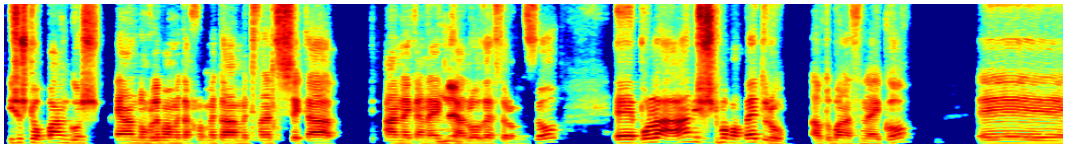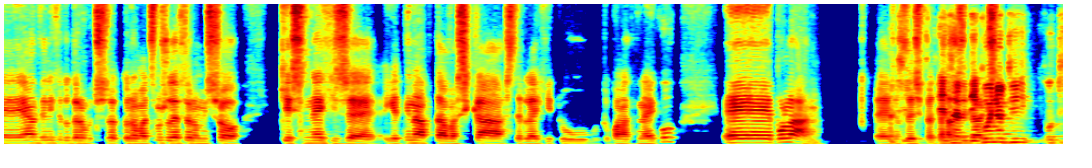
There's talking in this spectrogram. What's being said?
ίσως και ο Πάγκος, εάν τον βλέπαμε με, τα, με, τα, με τη φανέλα της ΤΣΣΚΑ, αν έκανε ναι. καλό δεύτερο μισό. Ε, πολλά αν, ίσως και ο Παπαπέτρου από τον Παναθηναϊκό ε, αν δεν είχε τον τραυματισμό στο δεύτερο μισό και συνέχιζε, γιατί είναι από τα βασικά στελέχη του, του Παναθηναϊκού. Ε, πολλά ε, σε αυτές τις Ενθαρρυντικό είναι ότι, ότι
